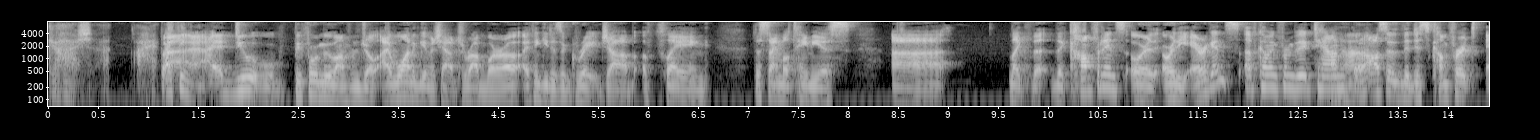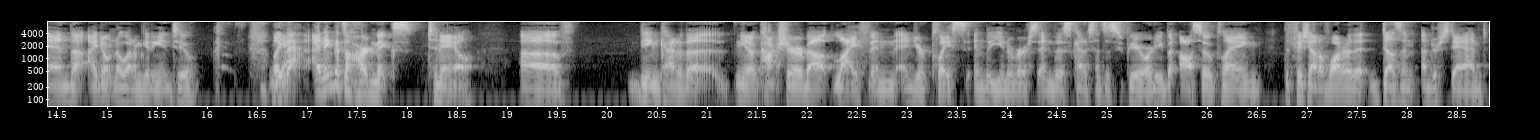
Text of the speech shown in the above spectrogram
gosh, I, I think I, I do. Before we move on from Joel, I want to give a shout out to Rob Morrow. I think he does a great job of playing the simultaneous, uh, like the the confidence or or the arrogance of coming from a big town, Uh-huh. but also the discomfort and the I don't know what I'm getting into. like Yeah. that, I think that's a hard mix to nail. Of being kind of the you know cocksure about life and and your place in the universe and this kind of sense of superiority, but also playing the fish out of water that doesn't understand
